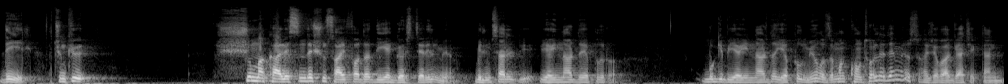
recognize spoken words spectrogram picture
Değil. Çünkü şu makalesinde şu sayfada diye gösterilmiyor. Bilimsel yayınlarda yapılır o. Bu gibi yayınlarda yapılmıyor. O zaman kontrol edemiyorsun acaba gerçekten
